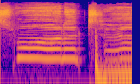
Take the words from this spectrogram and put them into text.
just wanna tell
